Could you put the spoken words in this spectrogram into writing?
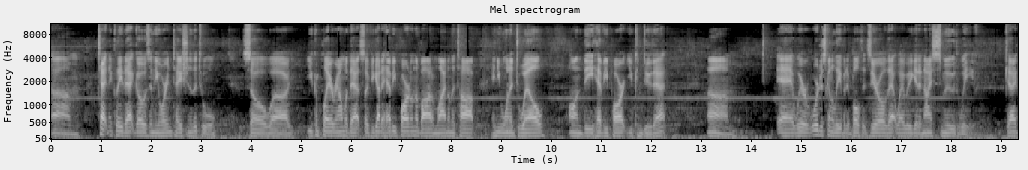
um, technically that goes in the orientation of the tool. So uh, you can play around with that. So if you got a heavy part on the bottom, light on the top, and you want to dwell on the heavy part, you can do that. Um, and we're, we're just going to leave it at both at zero. That way we get a nice smooth weave. Okay.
